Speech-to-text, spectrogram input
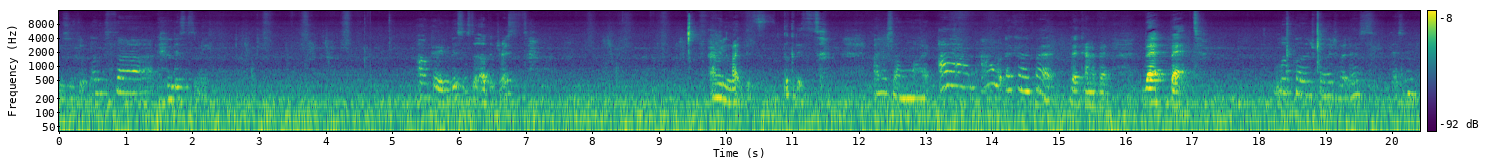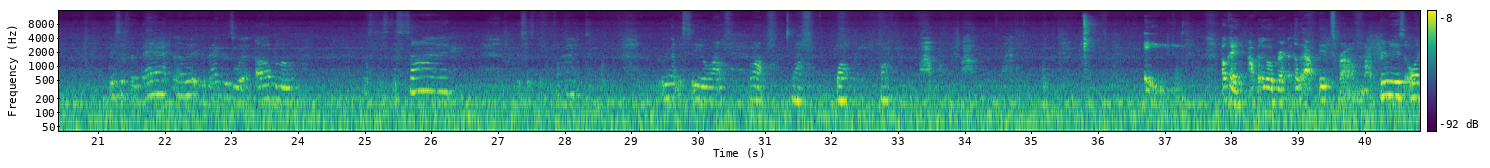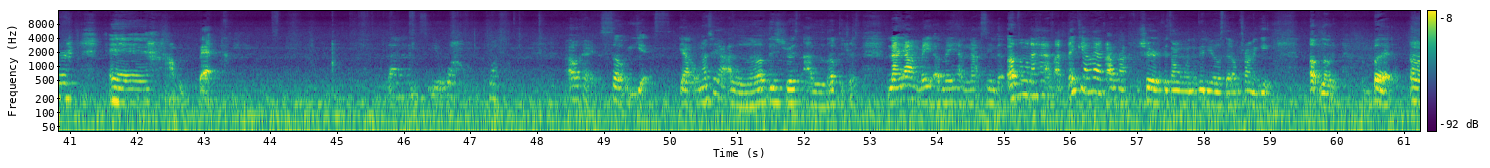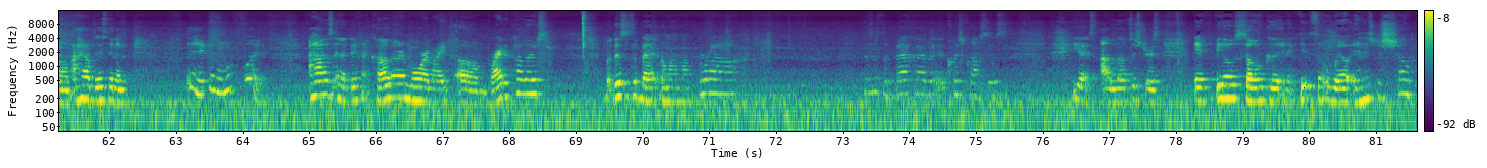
this is the other side, and this is This is the other dress. I really like this. Look at this. I just don't like, I I don't look that kind of fat. That kind of fat. That fat. Little push, push, but that's, that's me. This is the back of it. The back is what? All blue. This is the side. This is the front. Let me see you walk, walk, walk, walk, walk, walk, walk. Hey. Okay, I'm gonna go other outfits from my previous order and I'll be back. Okay, so yes, y'all, when I tell y'all I love this dress, I love the dress. Now y'all may or may have not seen the other one I have. I think y'all have. I'm not sure if it's on one of the videos that I'm trying to get uploaded. But um, I have this in a? I have this in a different color, more like um, brighter colors. But this is the back of my, my bra. This is the back of it. It crisscrosses. Yes, I love this dress. It feels so good and it fits so well, and it just show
